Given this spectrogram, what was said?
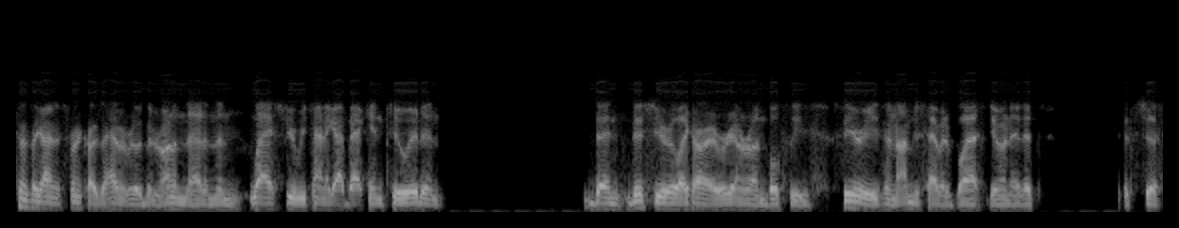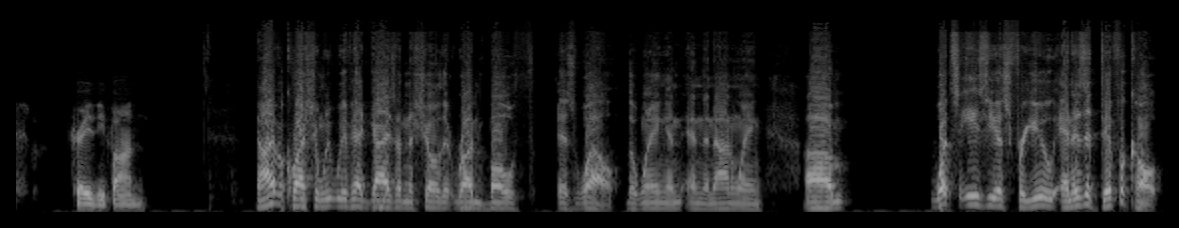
since I got into sprint cars, I haven't really been running that. And then last year we kind of got back into it, and then this year, like, all right, we're gonna run both these series, and I'm just having a blast doing it. It's it's just crazy fun. Now I have a question. We, we've had guys on the show that run both as well, the wing and, and the non-wing. Um, what's easiest for you, and is it difficult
